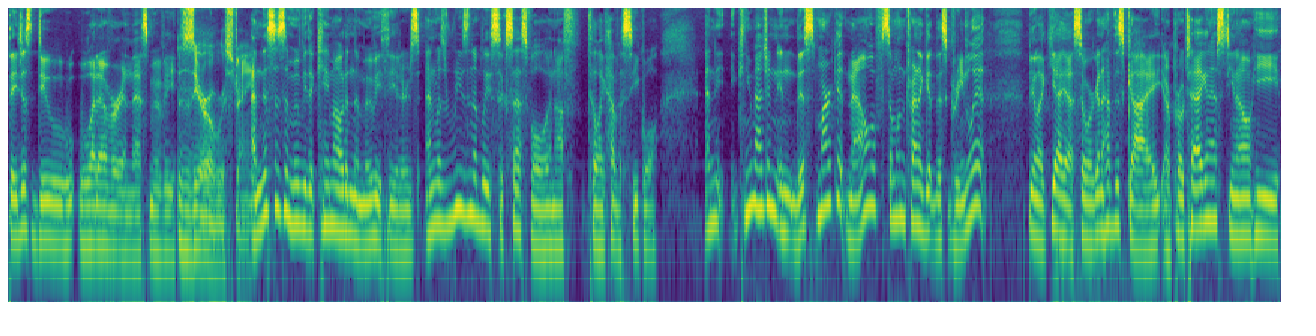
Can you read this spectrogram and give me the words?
they just do whatever in this movie. Zero restraint. And this is a movie that came out in the movie theaters and was reasonably successful enough to like have a sequel. And can you imagine in this market now if someone trying to get this greenlit being like, yeah, yeah, so we're gonna have this guy, our protagonist, you know, he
